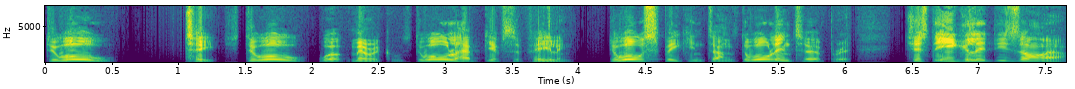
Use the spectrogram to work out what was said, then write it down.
Do all teach? Do all work miracles? Do all have gifts of healing? Do all speak in tongues? Do all interpret? Just eagerly desire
